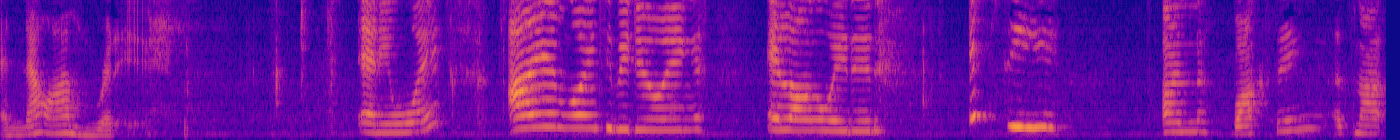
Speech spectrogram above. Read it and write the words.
and now I'm ready. Anyway, I am going to be doing a long-awaited Ipsy unboxing. It's not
